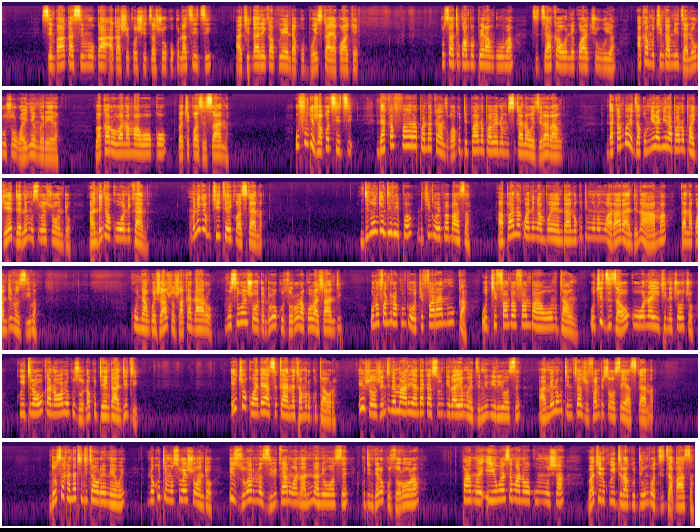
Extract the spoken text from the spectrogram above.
simba akasimuka akasvikosvitsa shoko kuna tsitsi achidarika kuenda kuboyskaya kwake. Kusati kwambopera nguva tsitsi akaonekwa achiuya akamuchingamidza noruso rwainyemwerera. Vakarovana maoko vachikwazisana. Ufunge zvako tsitsi. Ndakafara pandakanzwa kuti pano pave nomusikana wezera rangu. Ndakamboedza kumira-mira pano pagedhe nemusi wesvondo handingakuoni kana. Munenge muchiiteiko asikana? Ndinenge ndiripo ndichingove pabasa. Hapana kwandingamboenda nokuti muno muharare handina hama kana kwandinoziva. Kunyange zvazvo zvakadaro musi wesvondo ndowekuzorora kwevashandi. Unofanira kunge uchifaranuka uchifamba-fambawo mutauni uchidzidzawo kuona ichi nechocho kuitirawo kana wave kuzoda kutenga handiti ichokwadi asikana chamuri kutaura. Izvozvi ndine mari yandakasungira yemwedzi miviri yose. Hamene kuti ndichazvifambisawo sei asikana. Ndosaka ndati nditaure newe nokuti musi wesvondo izuva rinozivikanwa nani nani wose kuti nderekuzorora pamwe iwe semwana wokumusha vachiri kuitira kuti umbodzidza basa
